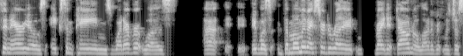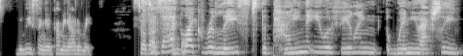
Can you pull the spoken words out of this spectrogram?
scenarios, aches and pains, whatever it was. Uh, it, it, was the moment I started to write, write it down. A lot of it was just releasing and coming out of me. So, so that like released the pain that you were feeling when you actually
